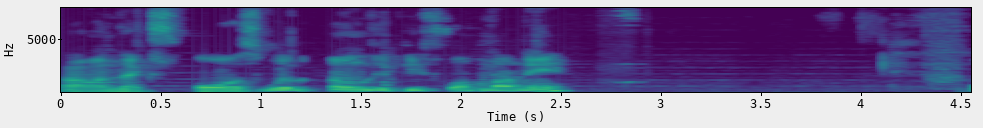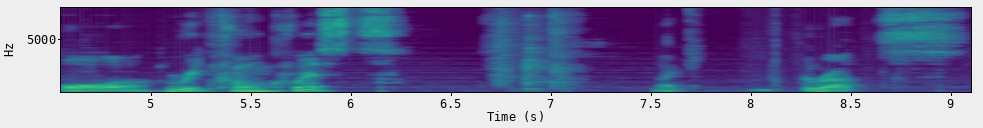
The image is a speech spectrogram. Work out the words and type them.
our next wars will only be for money or reconquests, like Rut.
